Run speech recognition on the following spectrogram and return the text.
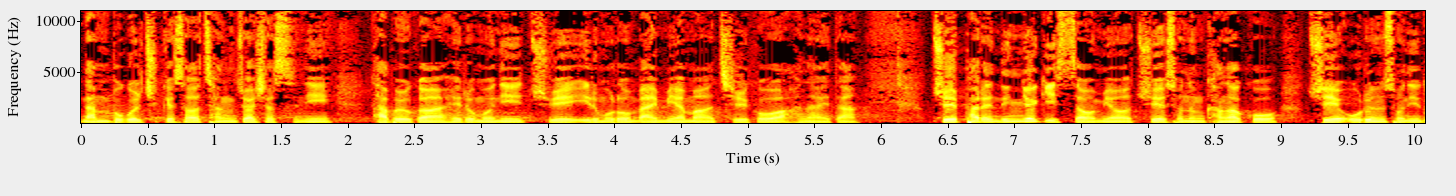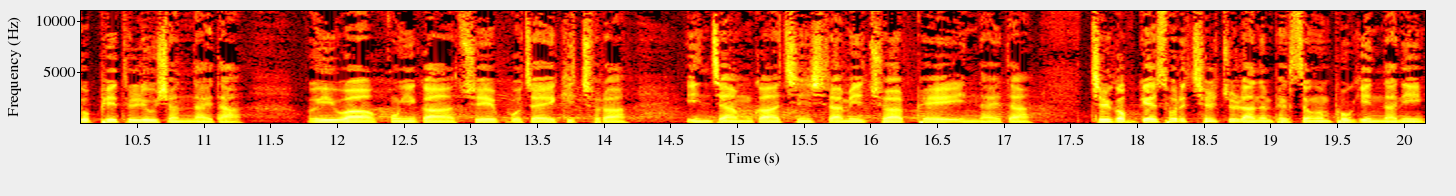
남북을 주께서 창조하셨으니 다불과 헤르몬이 주의 이름으로 말미암아 즐거워하나이다. 주의 팔에 능력이 있사오며 주의 손은 강하고 주의 오른손이 높이 들리우셨나이다. 의와 공의가 주의 보좌의 기초라 인자함과 진실함이 주 앞에 있나이다. 즐겁게 소리칠 줄 아는 백성은 복이 있나니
